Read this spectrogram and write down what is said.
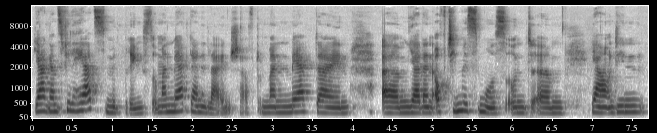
ja ganz viel Herz mitbringst und man merkt deine Leidenschaft und man merkt dein, ähm, ja, dein Optimismus und ähm, ja, und den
